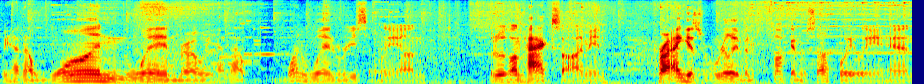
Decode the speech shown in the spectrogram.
We had that one win, bro. We had that one win recently on, but it was on Hacksaw. I mean, Prague has really been fucking us up lately, and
